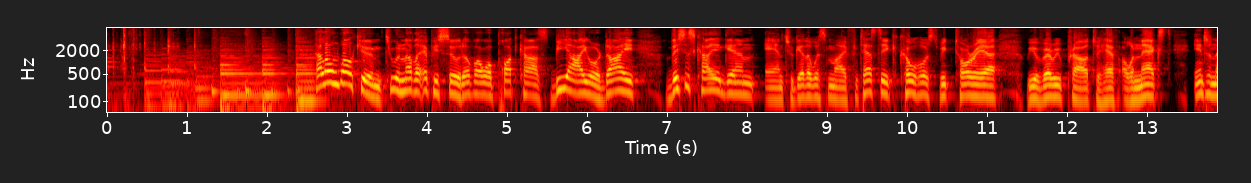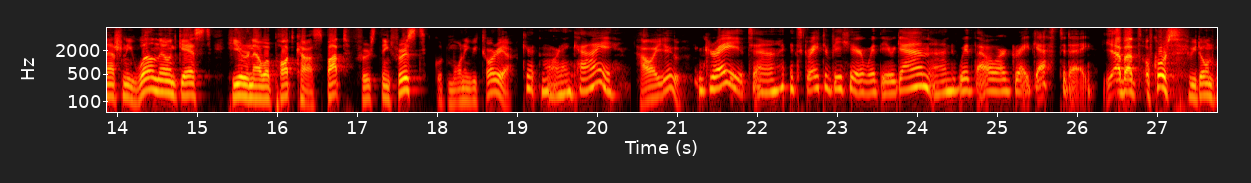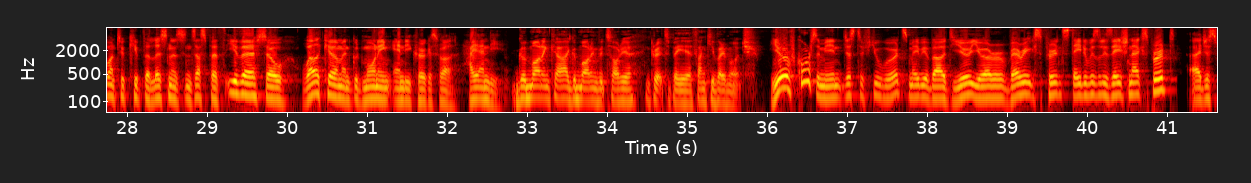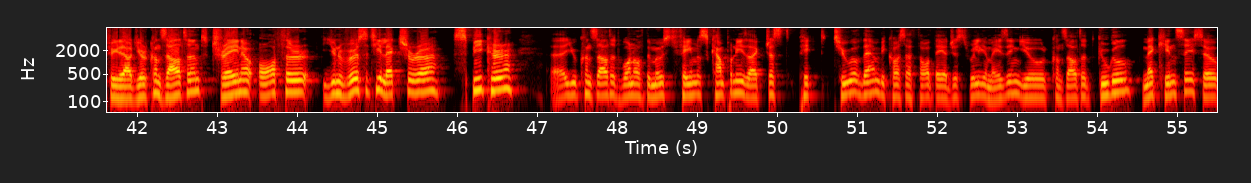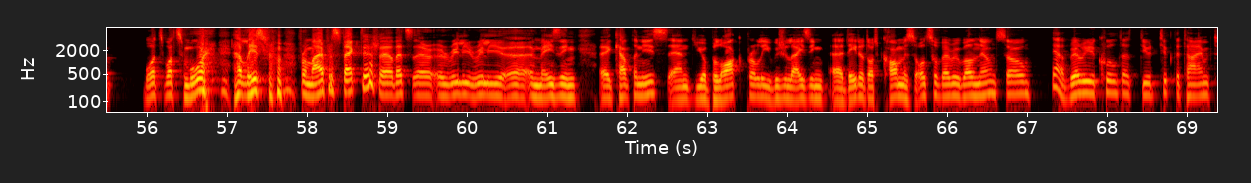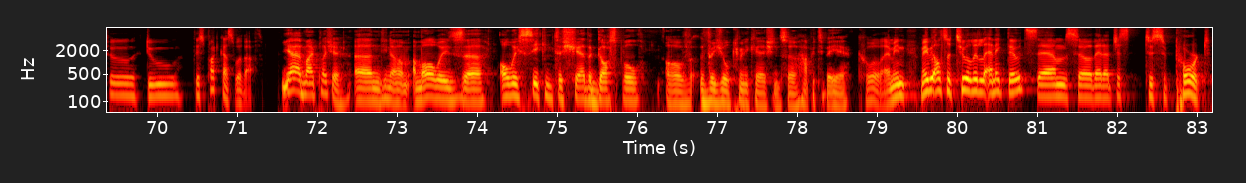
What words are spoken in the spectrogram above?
Hello and welcome to another episode of our podcast BI or Die. This is Kai again, and together with my fantastic co host Viktoria, we are very proud to have our next internationally well known guest here in our podcast. But first things first, good morning, Viktoria. Good morning, Kai. How are you? Great. Uh, it's great to be here with you again and with our great guest today. Yeah, but of course, we don't want to keep the listeners in suspense either. So, welcome and good morning, Andy Kirk, as well. Hi, Andy. Good morning, Kai. Good morning, Viktoria. Great to be here. Thank you very much. You're, of course. I mean, just a few words maybe about you. You're a very experienced data visualization expert. I just figured out you're a consultant, trainer, author, university lecturer, speaker uh, you consulted one of the most famous companies. I just picked two of them because I thought they are just really amazing. You consulted Google, McKinsey. So what's what's more, at least from, from my perspective, uh, that's a, a, really really uh, amazing uh, companies. And your blog, probably visualising uh, data.com, is also very well known. So yeah, very cool that you took the time to do this podcast with us. Yeah, my pleasure. And you know, I'm always uh, always seeking to share the gospel of visual communication. So happy to be here. Cool. I mean, maybe also two little anecdotes, um, so that are just to support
